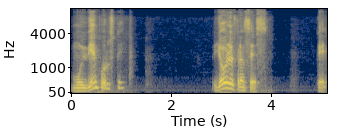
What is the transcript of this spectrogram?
Muy bien por usted. Yo hablo el francés. ¿Ok?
